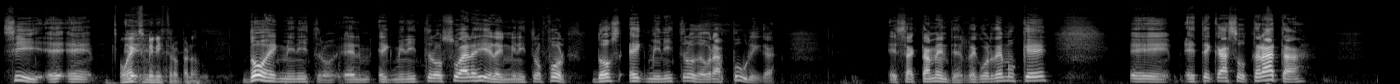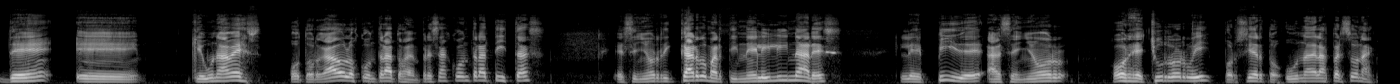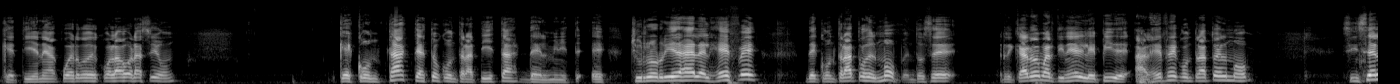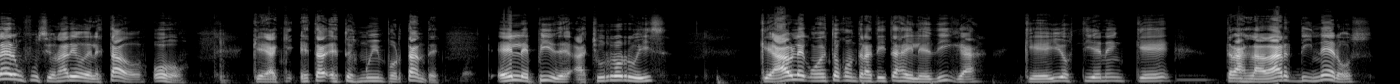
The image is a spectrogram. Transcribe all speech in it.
Sí. Eh, eh, un exministro, perdón. Dos exministros, el exministro Suárez y el exministro Ford. Dos exministros de Obras Públicas. Exactamente. Recordemos que eh, este caso trata de que una vez otorgados los contratos a empresas contratistas, el señor Ricardo Martinelli Linares le pide al señor Jorge Churro Ruiz, por cierto, una de las personas que tiene acuerdo de colaboración, que contacte a estos contratistas del ministerio. Eh, Churro Ruiz es el jefe de contratos del MOB. Entonces, Ricardo Martinelli le pide al jefe de contratos del MOB, ser él un funcionario del Estado, ojo, que aquí esto es muy importante. Él le pide a Churro Ruiz que hable con estos contratistas y le diga que ellos tienen que trasladar dineros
